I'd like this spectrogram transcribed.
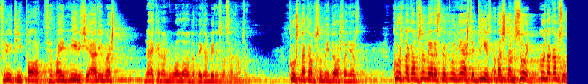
fryti i parë dhe ma i mirë që e arrijmë është, ne e kena ngu Allahun dhe pejgamberin sa salam. Kush na ka msu me i dashtë njerëzit? Kush na ka msu me i respektu njerëzit e dijes, ata që na mësojnë? Kush na ka msu?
